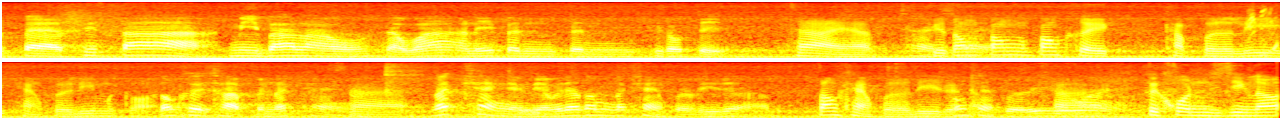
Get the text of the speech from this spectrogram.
488พิสต้ามีบ้านเรา แต่ว่าอันนี้เป็นเป็นพิโรติ ใช่ครับ ใช่คือต้องใช่ ต้องต้องเคยขับเฟอร์รี่แข่งเฟอร์รี่มาก่อน ต้องเคยขับเป็นนักแข่ง ใช่ นักแข่งอย่างเดียวไม่ได้ต้องนักแข่งเฟอร์รี่ด้วยเหรอครับ ต้องแข่งเฟอร์รี่ด้วยต้องแข่ง Ferrari ใช่ด้วยเป็นคนจริงๆแล้ว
